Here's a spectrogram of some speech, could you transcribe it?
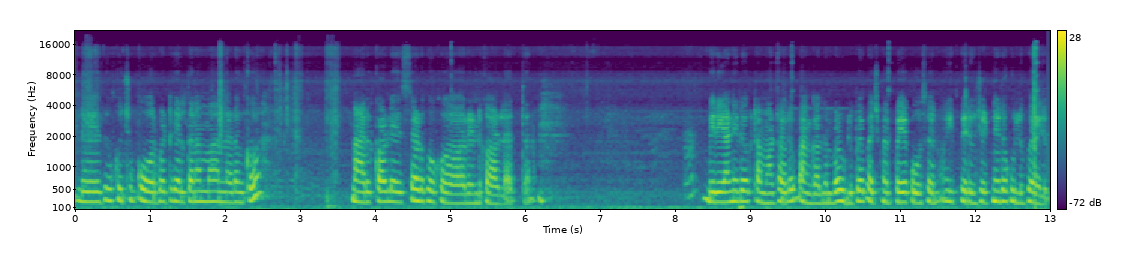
లేదు కొంచెం కూర పట్టుకెళ్తానమ్మా అన్నాడు అనుకో. నాలుగు కాళ్ళు వేస్తే అడిగి ఒక రెండు కాళ్ళు వేస్తాను. బిర్యానీలో టమాటాలు బంగాళదుంప ఉల్లిపాయ పచ్చిమిరపకాయ కోసాను. ఈ పెరుగు చట్నీలో ఉల్లిపాయలు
